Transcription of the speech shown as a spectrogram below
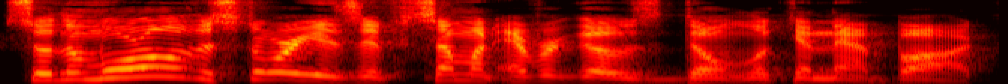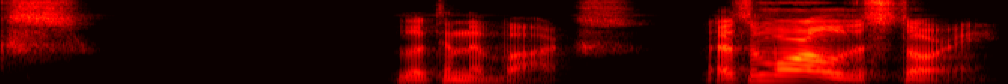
So, the moral of the story is if someone ever goes, don't look in that box, look in the box. That's the moral of the story.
